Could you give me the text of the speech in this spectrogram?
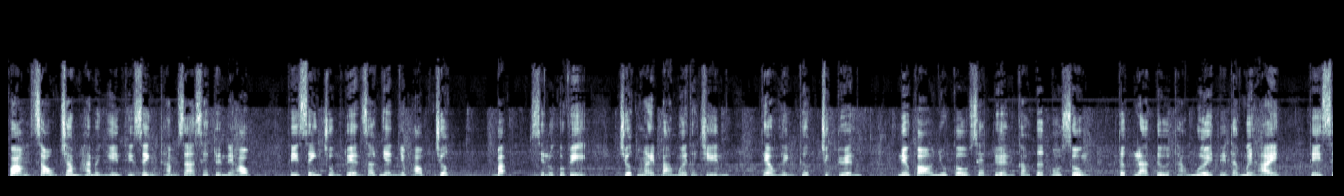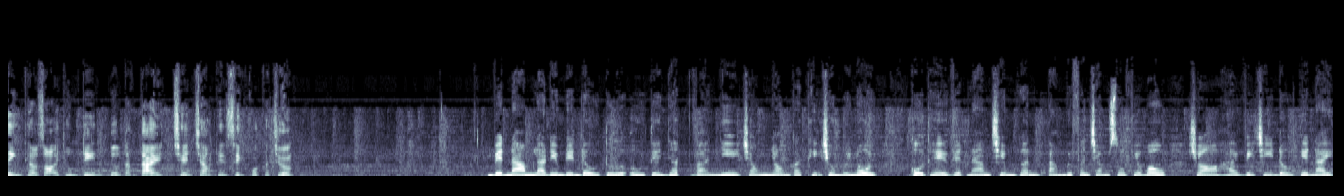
khoảng 620.000 thí sinh tham gia xét tuyển đại học. Thí sinh trúng tuyển xác nhận nhập học trước bạn xin lỗi quý vị, trước ngày 30 tháng 9 theo hình thức trực tuyến. Nếu có nhu cầu xét tuyển các đợt bổ sung, tức là từ tháng 10 đến tháng 12, thí sinh theo dõi thông tin được đăng tải trên trang tuyển sinh của các trường. Việt Nam là điểm đến đầu tư ưu tiên nhất và nhì trong nhóm các thị trường mới nổi. Cụ thể, Việt Nam chiếm gần 80% số phiếu bầu cho hai vị trí đầu tiên này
